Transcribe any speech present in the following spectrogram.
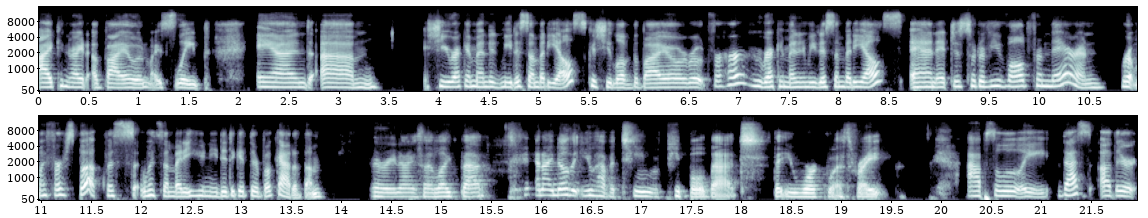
I can write a bio in my sleep." And um, she recommended me to somebody else because she loved the bio I wrote for her, who recommended me to somebody else, and it just sort of evolved from there. And wrote my first book with with somebody who needed to get their book out of them. Very nice. I like that. And I know that you have a team of people that that you work with, right? Absolutely. That's other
